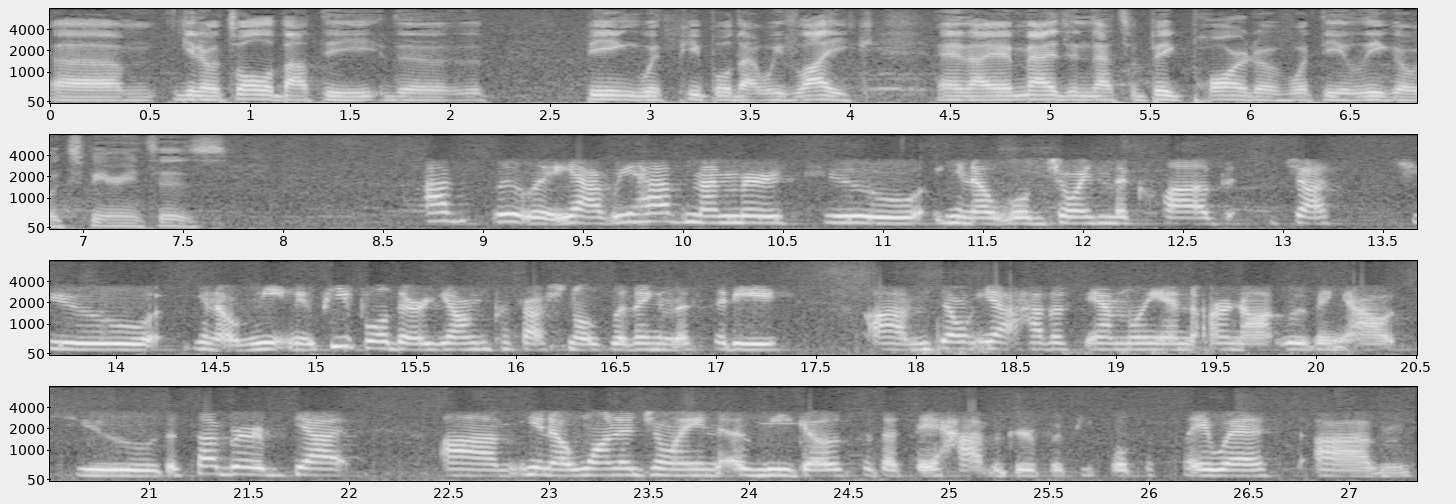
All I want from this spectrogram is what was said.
um, you know, it's all about the, the, the, being with people that we like. And I imagine that's a big part of what the Aligo experience is. Absolutely. Yeah. We have members who, you know, will join the club just to, you know, meet new people. They're young professionals living in the city, um, don't yet have a family and are not moving out to the suburbs yet um, you know, want to join Aligo so that they have a group of people to play with. Um,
